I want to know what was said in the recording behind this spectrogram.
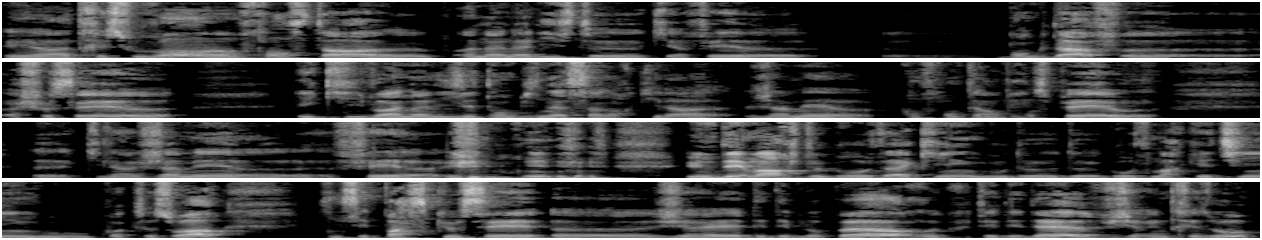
Et euh, très souvent, en France, tu as un analyste qui a fait Banque DAF, HEC, et qui va analyser ton business alors qu'il a jamais confronté un prospect euh, qu'il n'a jamais euh, fait euh, une, démarche de growth hacking ou de, growth marketing ou quoi que ce soit, qui ne sait pas ce que c'est gérer des développeurs, recruter des devs, gérer une trésor.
